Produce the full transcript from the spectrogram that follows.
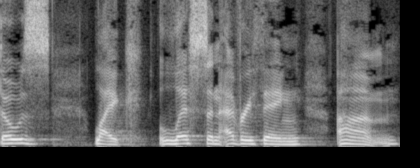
those like lists and everything, um,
